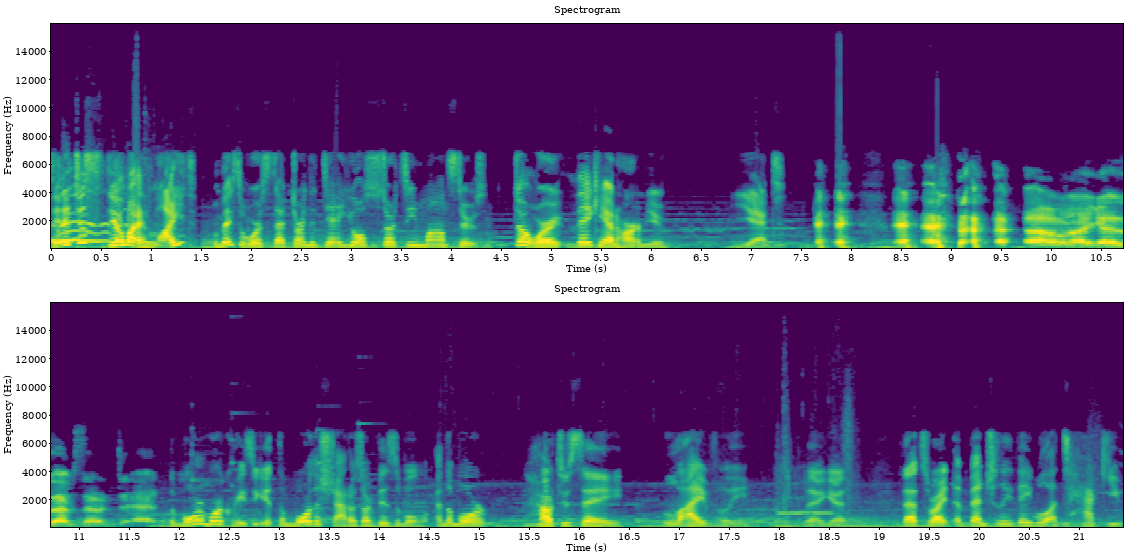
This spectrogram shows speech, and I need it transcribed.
Did it just steal my light? What makes it worse is that during the day you also start seeing monsters. Don't worry, they can't harm you. Yet. oh my goodness, I'm so dead. The more and more crazy you get, the more the shadows are visible, and the more, how to say, lively they get. That's right, eventually they will attack you.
